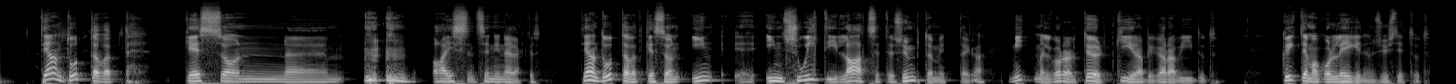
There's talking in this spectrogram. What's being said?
tean tuttavat, kes on äh, ah issand, see on nii naljakas. tean tuttavat, kes on in-, insuldilaadsete sümptomitega mitmel korral töölt kiirabiga ära viidud. kõik tema kolleegid on süstitud.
